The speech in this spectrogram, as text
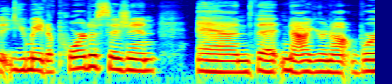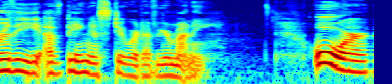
that you made a poor decision and that now you're not worthy of being a steward of your money. Or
